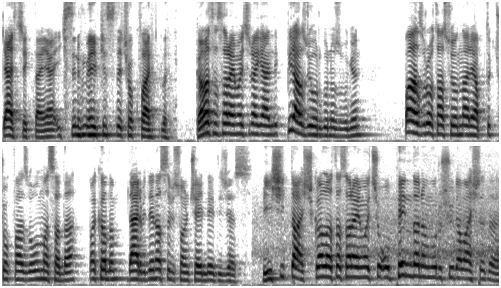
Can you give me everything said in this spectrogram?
Gerçekten ya ikisinin mevkisi de çok farklı. Galatasaray maçına geldik. Biraz yorgunuz bugün. Bazı rotasyonlar yaptık çok fazla olmasa da. Bakalım derbide nasıl bir sonuç elde edeceğiz. Beşiktaş Galatasaray maçı Openda'nın vuruşuyla başladı.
